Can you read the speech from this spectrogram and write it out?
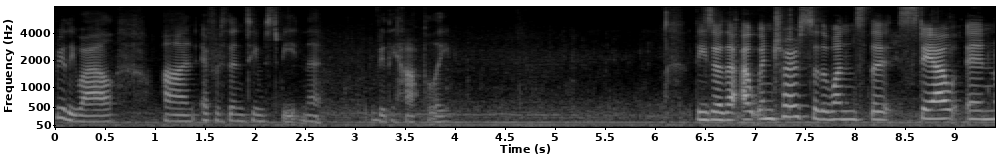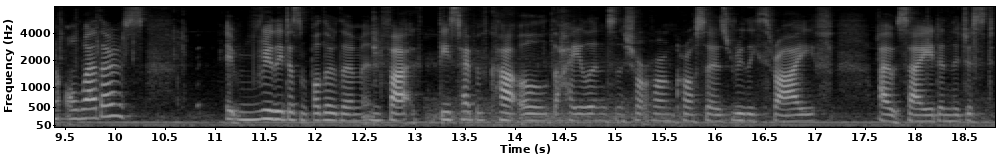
really well and everything seems to be eating it really happily. These are the outwinters, so the ones that stay out in all weathers. It really doesn't bother them. In fact, these type of cattle, the Highlands and the Shorthorn crosses, really thrive outside and they just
